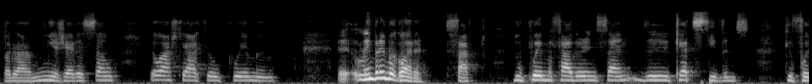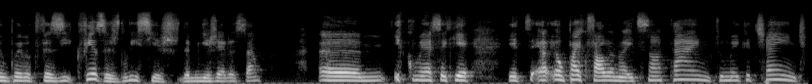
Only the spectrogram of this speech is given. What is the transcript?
para a minha geração, eu acho que há aquele poema. Uh, Lembrei-me agora, de facto, do poema Father and Son de Cat Stevens, que foi um poema que, fazia, que fez as delícias da minha geração. Um, e começa que é, é, é, o pai que fala, não é? It's not time to make a change,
